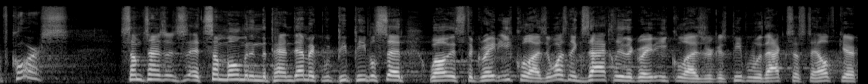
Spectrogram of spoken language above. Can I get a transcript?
of course. Sometimes at some moment in the pandemic, people said, well, it's the great equalizer. It wasn't exactly the great equalizer because people with access to health care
